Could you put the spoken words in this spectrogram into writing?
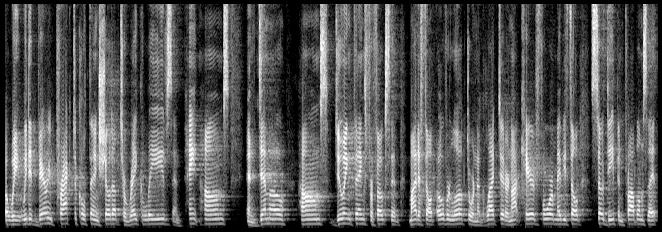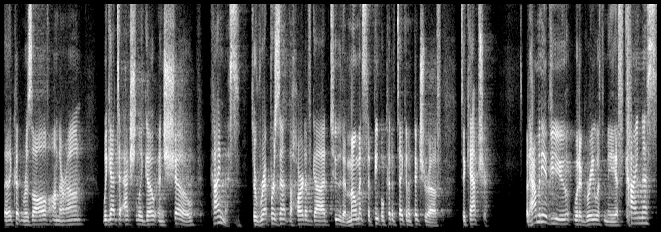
But we, we did very practical things, showed up to rake leaves and paint homes and demo homes, doing things for folks that might have felt overlooked or neglected or not cared for, maybe felt so deep in problems that they couldn't resolve on their own. We got to actually go and show kindness to represent the heart of God to them, moments that people could have taken a picture of to capture. But how many of you would agree with me if kindness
